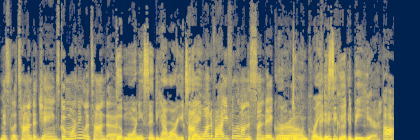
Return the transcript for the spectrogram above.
Miss Latonda James. Good morning, Latonda. Good morning, Cindy. How are you today? I'm wonderful. How are you feeling on this Sunday, girl? I'm doing great. It's good to be here. Oh,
